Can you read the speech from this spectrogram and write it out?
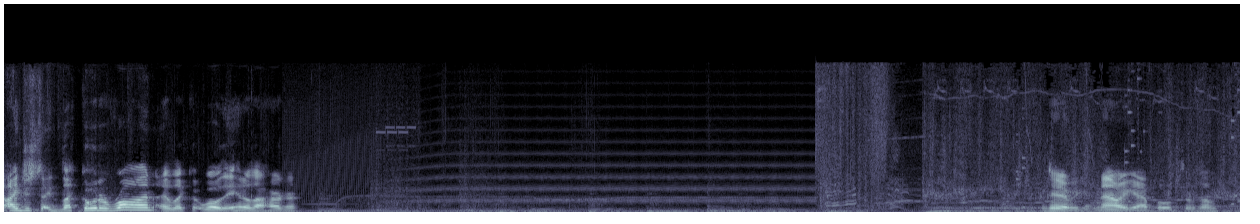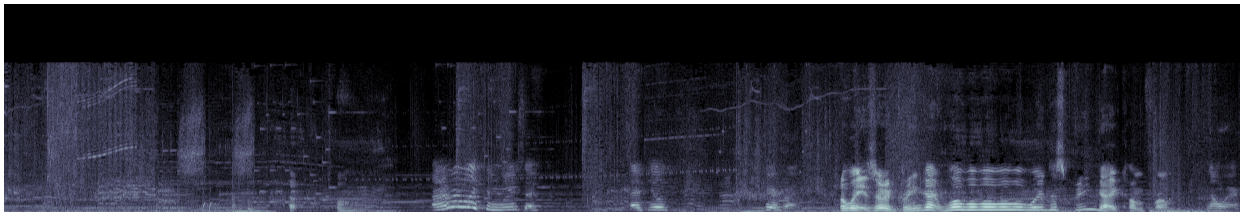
I just I let go to run. I let go. Whoa, they hit a lot harder. There we go. Now I got both of them. Uh, um, I don't really like the music. I feel terrified. oh wait, is there a green guy? Whoa, whoa, whoa, whoa, whoa! Where did this green guy come from? Nowhere.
